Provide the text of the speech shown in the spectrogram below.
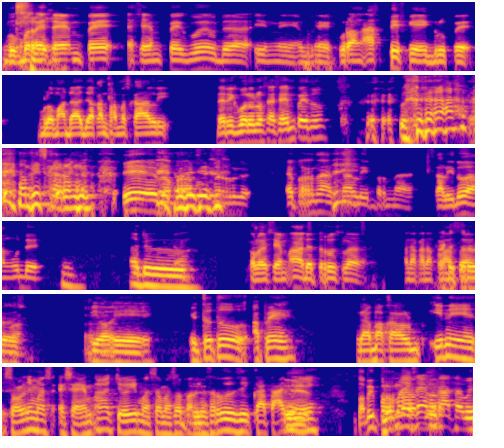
Bukber. SMP, SMP gue udah ini udah kurang aktif kayak grupnya. Belum ada ajakan sama sekali. Dari gue lulus SMP tuh. sampai sekarang Iya, belum pernah bukber. Eh pernah sekali, pernah. Sekali doang udah. aduh Kalau SMA ada terus lah. Anak-anak Ada kelas terus. yo itu tuh apa ya, nggak bakal ini soalnya mas SMA cuy masa-masa paling seru sih katanya Tapi belum pernah SMK tapi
